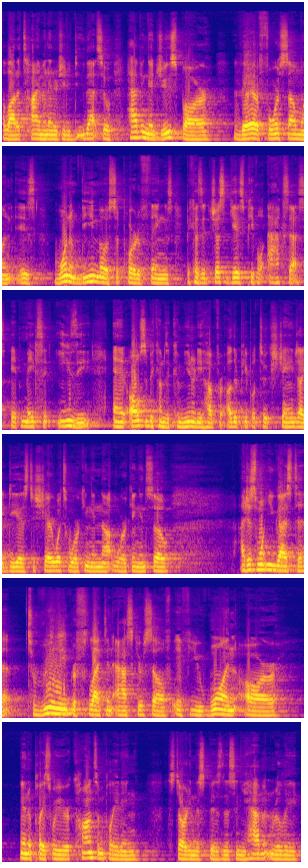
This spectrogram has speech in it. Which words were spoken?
a lot of time and energy to do that. So having a juice bar there for someone is one of the most supportive things because it just gives people access. It makes it easy. And it also becomes a community hub for other people to exchange ideas, to share what's working and not working. And so I just want you guys to, to really reflect and ask yourself if you, one, are in a place where you're contemplating starting this business and you haven't really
